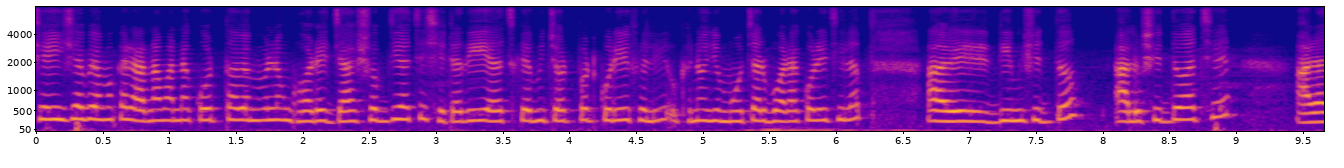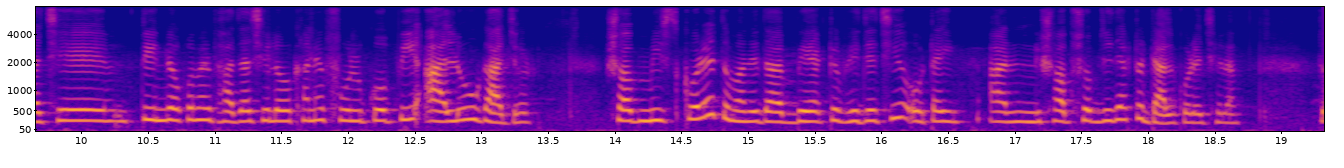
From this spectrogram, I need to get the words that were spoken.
সেই হিসাবে আমাকে রান্না বান্না করতে হবে। আমি বললাম, ঘরে যা সবজি আছে সেটা দিয়ে আজকে আমি চটপট করিয়ে ফেলি। ওখানে ওই যে মোচার বড়া করেছিলাম, আর ডিম সিদ্ধ, আলু সিদ্ধ আছে, আর আছে তিন রকমের ভাজা ছিল ওখানে, ফুলকপি, আলু, গাজর। সব মিক্স করে তোমাদের একটা ভেজেছি, ওটাই, আর সব সবজি দিয়ে একটা ডাল করেছিলাম। তো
